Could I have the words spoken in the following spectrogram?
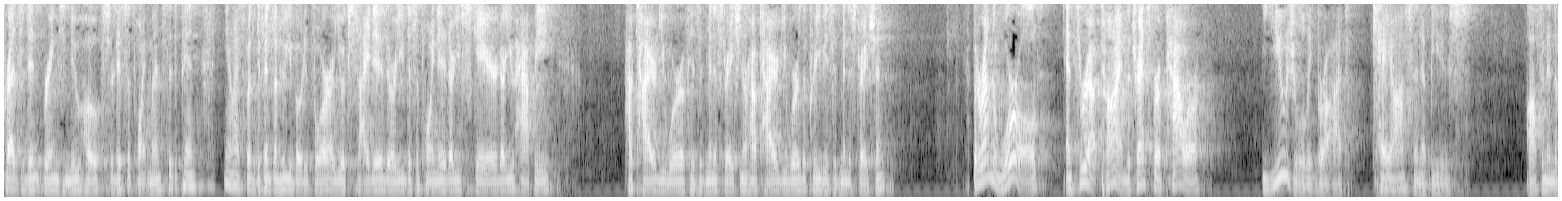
president brings new hopes or disappointments that depend, you know, I suppose it depends on who you voted for. Are you excited or are you disappointed? Are you scared? Are you happy? How tired you were of his administration or how tired you were of the previous administration. But around the world and throughout time, the transfer of power usually brought chaos and abuse often in the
